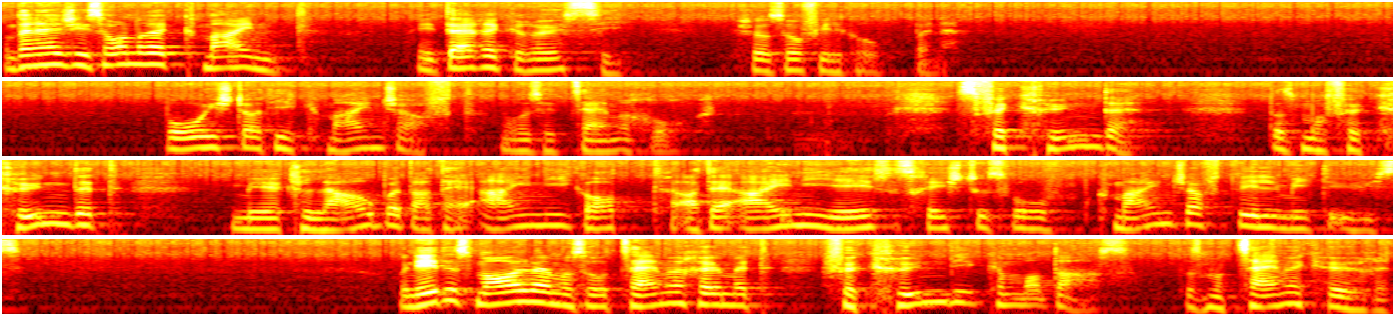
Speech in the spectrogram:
Und dann hast du in so einer Gemeinde, in dieser Größe, schon so viele Gruppen. Wo ist da die Gemeinschaft, wo sie zusammenkommt? Das Verkünden, dass man verkündet, wir glauben an den einen Gott, an den einen Jesus Christus, der Gemeinschaft will mit uns. Und jedes Mal, wenn wir so zusammenkommen, verkündigen wir das, dass wir zusammengehören.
